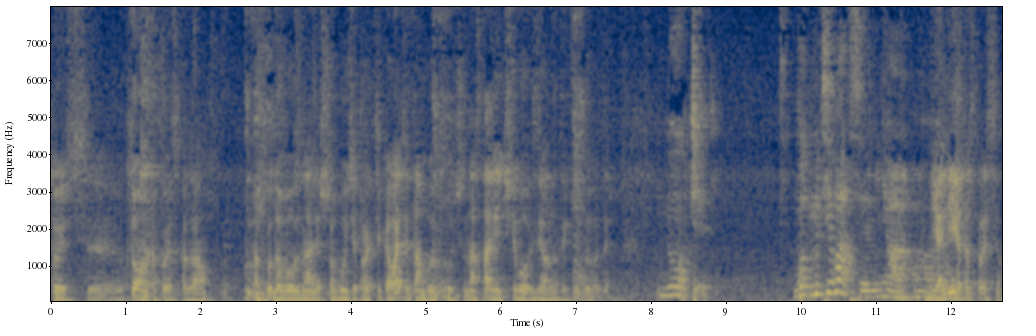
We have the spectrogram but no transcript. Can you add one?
То есть, э, кто вам такое сказал? Откуда вы узнали, что будете практиковать, и там будет лучше? На основе чего сделаны такие выводы? Ну, вот мотивация меня... А, Я не это спросил.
